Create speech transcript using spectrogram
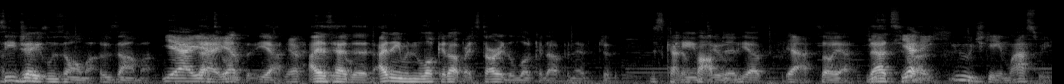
C.J. goals. Uzomah, Uzama. Yeah, yeah, That's yeah. one yeah. Yep. I just had to. I didn't even look it up. I started to look it up, and it just Just kind of popped to. in. Yep. Yeah. So yeah, He- that's he had who a I- huge game last week.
